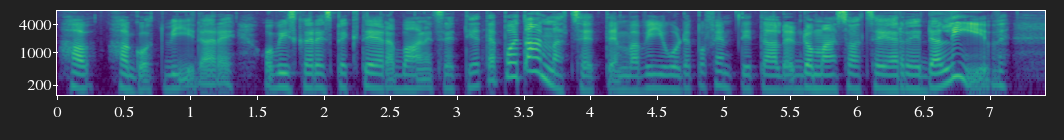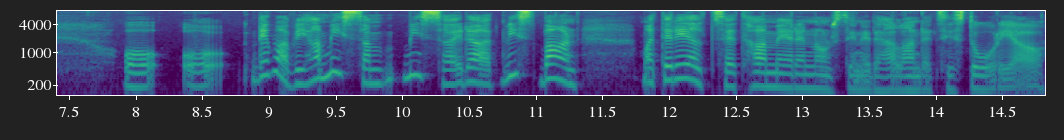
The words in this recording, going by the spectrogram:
ha, ha gått vidare. Och vi ska respektera barnets rättigheter på ett annat sätt än vad vi gjorde på 50-talet då man så att säga räddade liv. Och, och det var vi har missat, missat idag. Att visst barn materiellt sett har mer än någonsin i det här landets historia.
